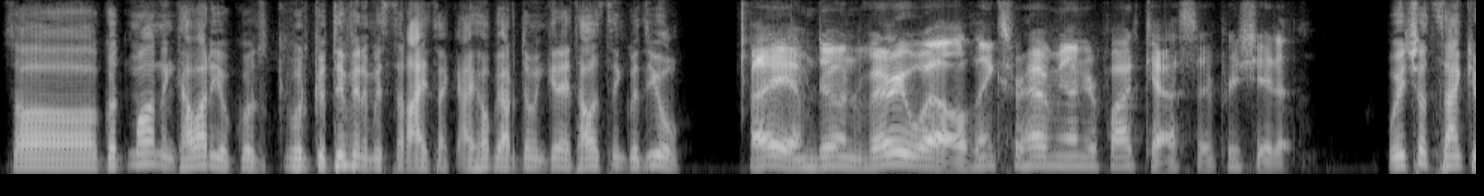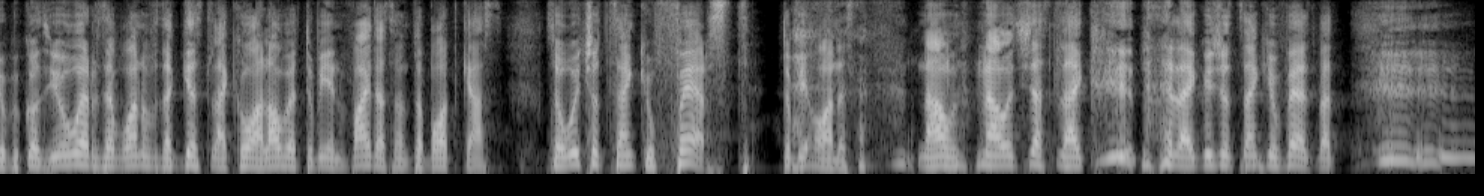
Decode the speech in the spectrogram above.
So good morning. How are you? Good good, good evening, Mr. Isaac. I hope you are doing great. How's things with you? Hey, I'm doing very well. Thanks for having me on your podcast. I appreciate it. We should thank you because you were the one of the guests like who allowed to be invited on the podcast. So we should thank you first, to be honest. now, now it's just like, like we should thank you first, but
